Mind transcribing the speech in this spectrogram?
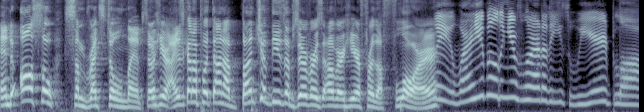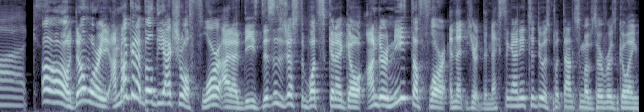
and also some redstone lamps. So here, I just gotta put down a bunch of these observers over here for the floor. Wait, why are you building your floor out of these weird blocks? Oh, don't worry. I'm not gonna build the actual floor out of these. This is just what's gonna go underneath the floor. And then here, the next thing I need to do is put down some observers going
